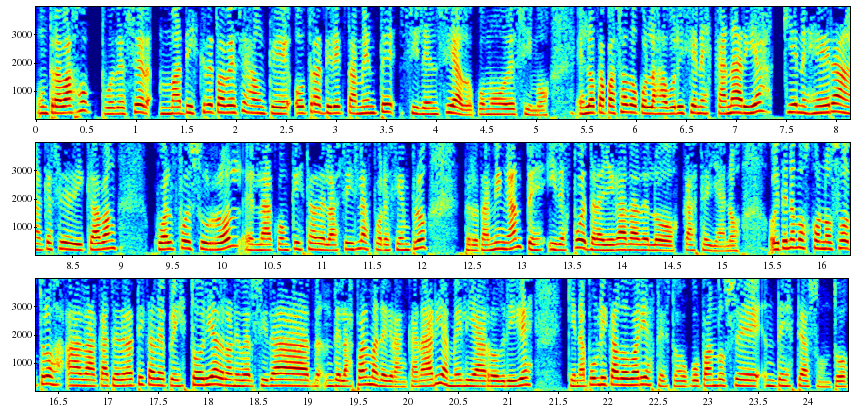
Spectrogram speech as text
Un trabajo puede ser más discreto a veces, aunque otra directamente silenciado, como decimos. Es lo que ha pasado con las aborígenes canarias, quiénes eran, a qué se dedicaban, cuál fue su rol en la conquista de las islas, por ejemplo, pero también antes y después después de la llegada de los castellanos. Hoy tenemos con nosotros a la catedrática de prehistoria de la Universidad de Las Palmas de Gran Canaria, Amelia Rodríguez, quien ha publicado varios textos ocupándose de este asunto.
